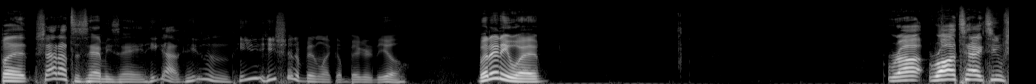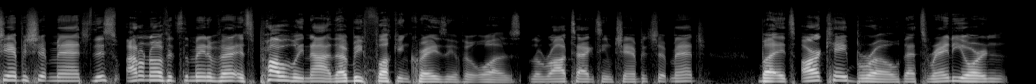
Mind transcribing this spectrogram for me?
But shout out to Sami Zayn. He got he's in, he he should have been like a bigger deal. But anyway, Raw Raw Tag Team Championship match. This I don't know if it's the main event. It's probably not. That'd be fucking crazy if it was the Raw Tag Team Championship match. But it's RK Bro. That's Randy Orton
